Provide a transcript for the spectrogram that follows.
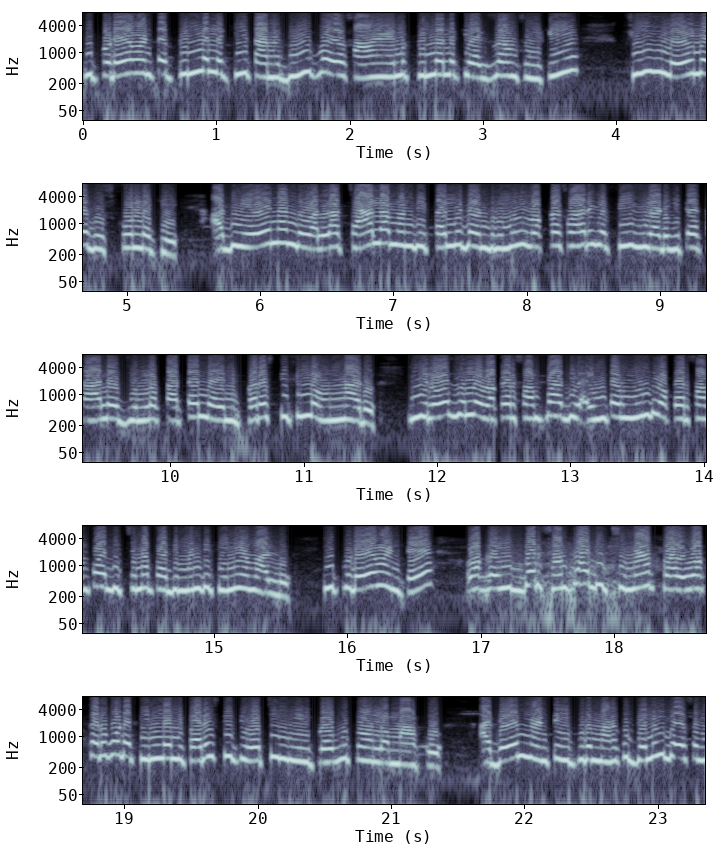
ఇప్పుడు ఏమంటే పిల్లలకి తను దిగిపోయే సమయంలో పిల్లలకి ఎగ్జామ్స్కి ఫీజు వేయలేదు స్కూళ్ళకి. అది వేయనందువల్ల చాలా మంది తల్లిదండ్రులు ఒక్కసారిగా ఫీజులు అడిగితే కాలేజీల్లో కట్టలేని పరిస్థితుల్లో ఉన్నారు. ఈ రోజుల్లో ఒకరు సంపాది ఇంతకు ముందు ఒకరు సంపాదించిన పది మంది తినేవాళ్ళు. ఇప్పుడు ఏమంటే ఒక ఇద్దరు సంపాదించిన ప- ఒక్కరు కూడా తినలేని పరిస్థితి వచ్చింది ఈ ప్రభుత్వంలో మాకు. అదేంటంటే ఇప్పుడు మనకు తెలుగుదేశం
